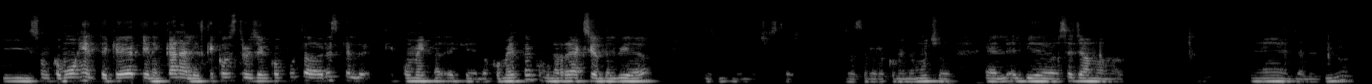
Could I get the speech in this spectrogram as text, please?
Y son como gente que tiene canales que construyen computadores que, que, comentan, eh, que lo comentan como una reacción del video. Es, muy chistoso. O sea, se lo recomiendo mucho. El, el video se llama, eh, ya les digo.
